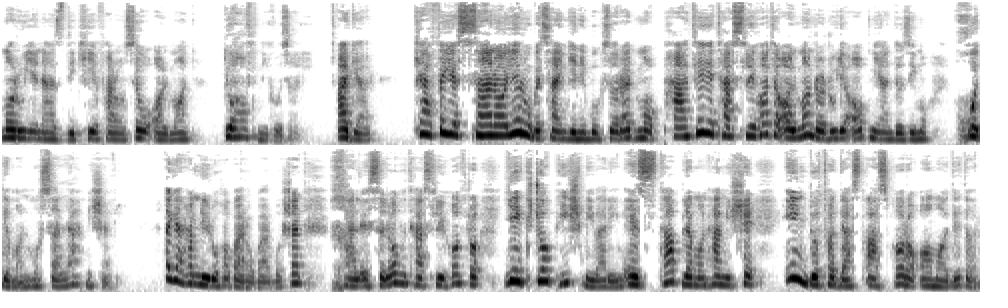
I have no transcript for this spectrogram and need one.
ما روی نزدیکی فرانسه و آلمان داو گذاریم. اگر کفه صنایع رو به سنگینی بگذارد ما پته تسلیحات آلمان را روی آب میاندازیم و خودمان مسلح شویم. اگر هم نیروها برابر باشد خل سلاح و تسلیحات را یک جا پیش می‌بریم استبلمان همیشه این دوتا دست اسبها را آماده دارد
